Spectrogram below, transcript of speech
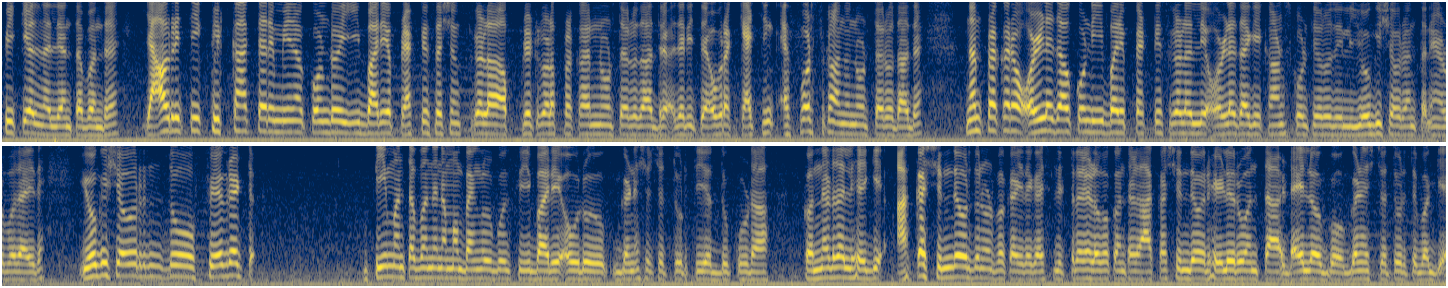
ಪಿ ಕೆ ಎಲ್ನಲ್ಲಿ ಅಂತ ಬಂದರೆ ಯಾವ ರೀತಿ ಕ್ಲಿಕ್ ಆಗ್ತಾರೆ ಮೀನು ಹಾಕ್ಕೊಂಡು ಈ ಬಾರಿಯ ಪ್ರಾಕ್ಟೀಸ್ ಸೆಷನ್ಸ್ಗಳ ಅಪ್ಡೇಟ್ಗಳ ಪ್ರಕಾರ ನೋಡ್ತಾ ಇರೋದಾದರೆ, ಅದೇ ರೀತಿ ಅವರ ಕ್ಯಾಚಿಂಗ್ ಎಫರ್ಟ್ಸ್ಗಳನ್ನು ನೋಡ್ತಾ ಇರೋದಾದರೆ, ನನ್ನ ಪ್ರಕಾರ ಒಳ್ಳೇದಾಕೊಂಡು ಈ ಬಾರಿ ಪ್ರಾಕ್ಟೀಸ್ಗಳಲ್ಲಿ ಒಳ್ಳೆಯದಾಗಿ ಕಾಣಿಸ್ಕೊಳ್ತಿರೋದು ಇಲ್ಲಿ ಯೋಗೀಶ್ ಅವರು ಅಂತಲೇ ಹೇಳ್ಬೋದಾಗಿದೆ. ಯೋಗೀಶ್ ಅವ್ರದ್ದು ಫೇವ್ರೆಟ್ ಟೀಮ್ ಅಂತ ಬಂದರೆ ನಮ್ಮ ಬೆಂಗಳೂರು ಬುಲ್ಸ್ ಈ ಬಾರಿ ಅವರು ಗಣೇಶ ಚತುರ್ಥಿಯದ್ದು ಕೂಡ ಕನ್ನಡದಲ್ಲಿ ಹೇಗೆ ಆಕಾಶ್ ಶಿಂದೆ ಅವ್ರದ್ದು ನೋಡ್ಬೇಕಾಗಿದೆ ಗೈಸ್ ಲಿಟ್ರಲ್ ಹೇಳಬೇಕು ಅಂತ ಹೇಳಿ ಆಕಾಶ್ ಶಿಂದೆ ಅವ್ರು ಹೇಳಿರುವಂಥ ಡೈಲಾಗು ಗಣೇಶ ಚತುರ್ಥಿ ಬಗ್ಗೆ,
